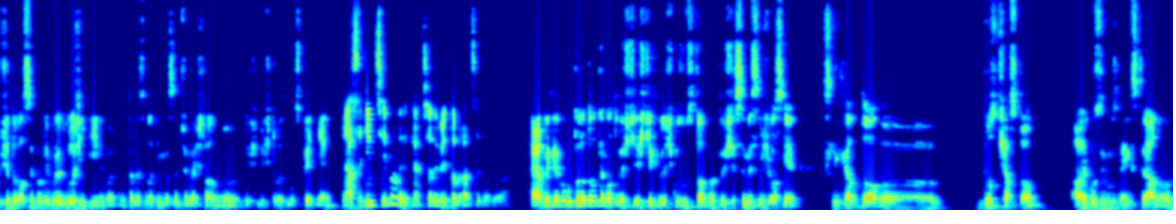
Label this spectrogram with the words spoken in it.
že to vlastně pro mě bude důležitý, nebo jako, takhle jsem nad tím vůbec nepřemýšlel, když, když to vezmu zpětně. Já se tím chci bavit, já chci, aby mě ta práce bavila. A já bych jako u tohoto tématu ještě, ještě chviličku zůstal, protože si myslím, že vlastně slychám to uh, dost často, ale jako z různých stran, od,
